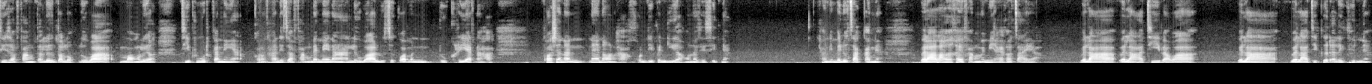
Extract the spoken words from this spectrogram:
ที่จะฟังแต่เรื่องตลกหรือว่ามองเรื่องที่พูดกันอย่างเงี้ยค่อนข้างที่จะฟังได้ไม่นาน หรือว่ารู้สึกว่ามันดูเครียดนะคะ เพราะฉะนั้นแน่นอนค่ะ คนที่เป็นเหยื่อของนาร์ซิสซิสเนี่ย คนที่ไม่รู้จักกันเนี่ย เวลาเล่าให้ใครฟังไม่มีใครเข้าใจอะเวลาเวลาที่แบบว่า เวลาเวลาที่เกิดอะไรขึ้นเนี่ย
